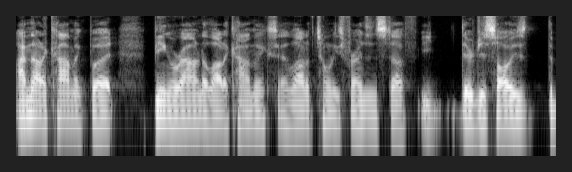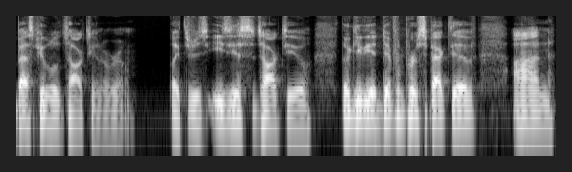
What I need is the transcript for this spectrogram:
I'm not a comic, but being around a lot of comics and a lot of Tony's friends and stuff, you, they're just always the best people to talk to in a room. Like they're just easiest to talk to. They'll give you a different perspective on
